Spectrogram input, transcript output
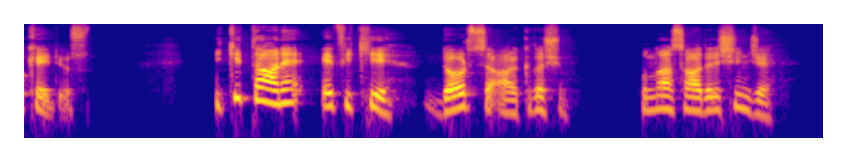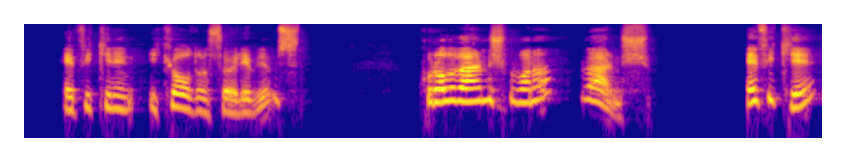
Okey diyorsun. 2 tane f2 4 ise arkadaşım bunlar sadeleşince f2'nin 2 olduğunu söyleyebilir misin? Kuralı vermiş mi bana? Vermiş. f2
